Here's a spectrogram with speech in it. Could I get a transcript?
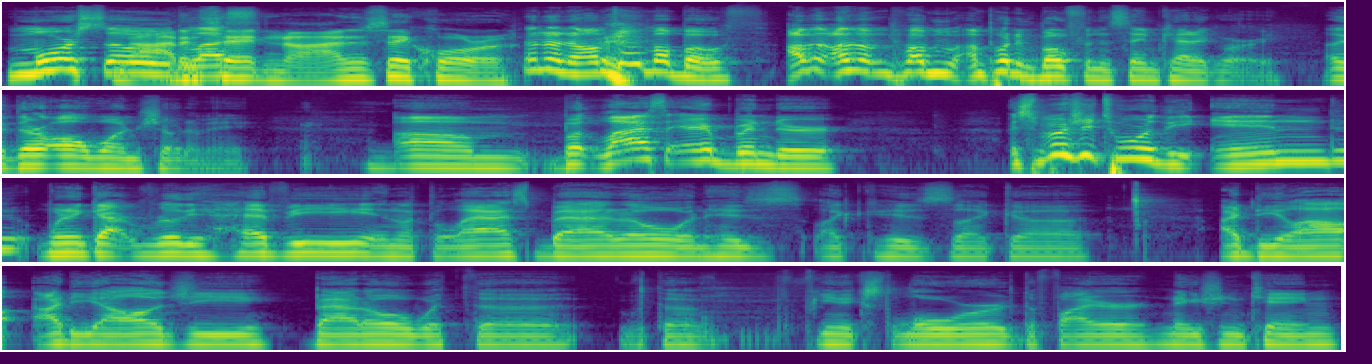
more so. no, I didn't less, say no. I didn't say Korra. No, no, no. I'm talking about both. I'm, I'm, I'm, I'm putting both in the same category. Like they're all one show to me. Um, but Last Airbender, especially toward the end when it got really heavy and like the last battle and his like his like uh ideolo- ideology battle with the with the Phoenix Lord, the Fire Nation King.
